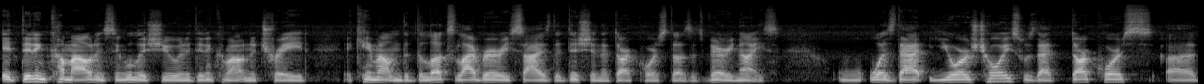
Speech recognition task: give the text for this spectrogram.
it didn't come out in single issue and it didn't come out in a trade. It came out in the deluxe library sized edition that Dark Horse does. It's very nice. Was that your choice? Was that Dark Horse uh,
